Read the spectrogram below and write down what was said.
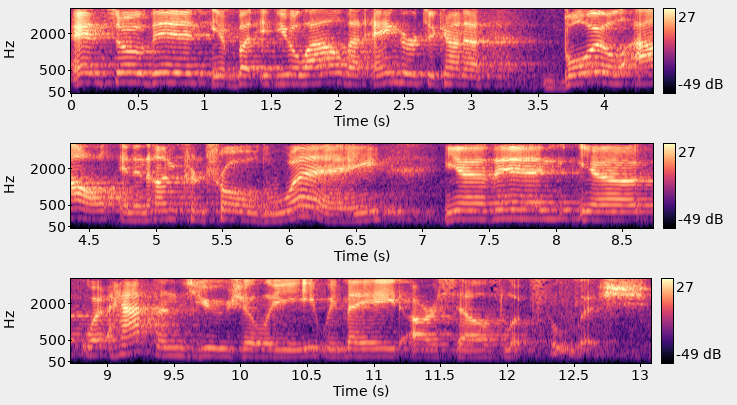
And so then, but if you allow that anger to kind of boil out in an uncontrolled way, you know, then, you know, what happens usually, we made ourselves look foolish.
